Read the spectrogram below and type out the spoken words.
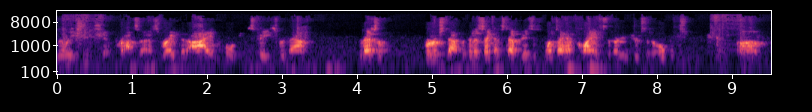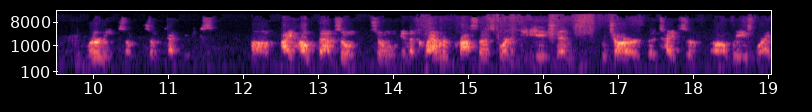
relationship process, right? That I am holding space for them. So that's the first step. But then the second step is, is once I have clients that are interested or open to um, learning some some techniques, um, I help them. So so in the collaborative process or in mediation, which are the types of uh, ways where I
